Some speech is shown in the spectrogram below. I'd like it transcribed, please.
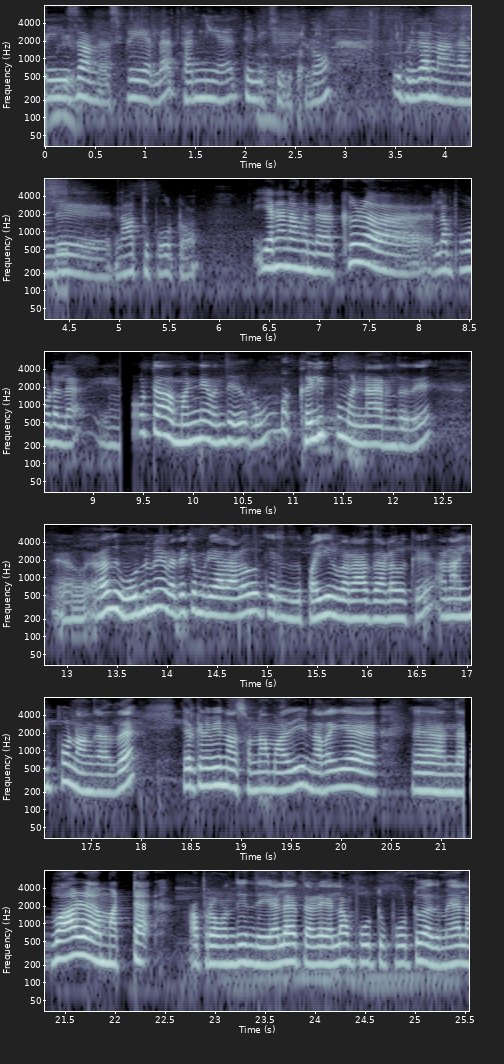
லேசாக அந்த ஸ்ப்ரேயரில் தண்ணியை தெளித்து விட்டுறோம். இப்படி தான் நாங்கள் வந்து நாற்று போட்டோம். ஏன்னா நாங்கள் அந்த கீழே எல்லாம் போடலை. போட்ட மண்ணே வந்து ரொம்ப கழிப்பு மண்ணாக இருந்தது. அதாவது ஒன்றுமே விதைக்க முடியாத அளவுக்கு இருந்தது. பயிர் வராத அளவுக்கு. ஆனால் இப்போ நாங்கள் அதை ஏற்கனவே நான் சொன்ன மாதிரி நிறைய அந்த வாழை மட்டை அப்புறம் வந்து இந்த இலை தழையெல்லாம் போட்டு போட்டு அது மேலே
